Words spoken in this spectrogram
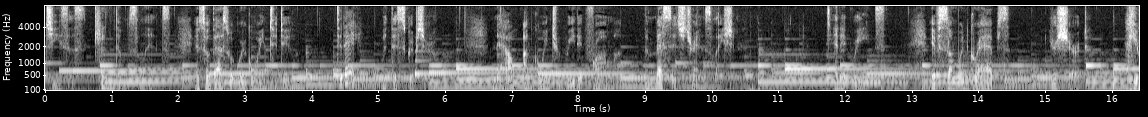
Jesus, kingdom's lens. And so that's what we're going to do today with this scripture. Now I'm going to read it from the message translation. And it reads If someone grabs your shirt, you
